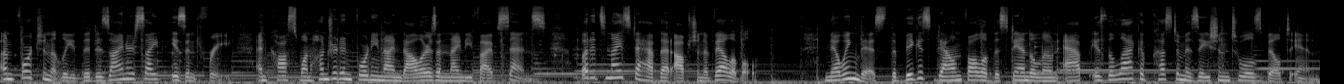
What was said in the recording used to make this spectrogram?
Unfortunately, the designer site isn't free and costs $149.95, but it's nice to have that option available. Knowing this, the biggest downfall of the standalone app is the lack of customization tools built in.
